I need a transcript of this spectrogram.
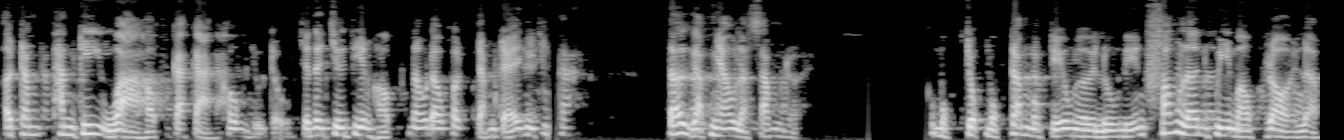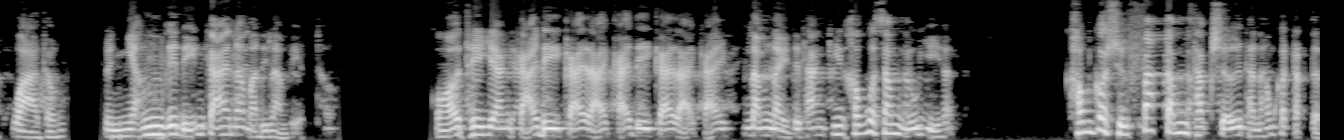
Ở trong thanh khí hòa hợp cả càng không vũ trụ. Cho nên chư tiên hợp đâu đâu có chậm trễ như chúng ta. Tới gặp nhau là xong rồi. Có một chục, một trăm, một triệu người luồng điển phóng lên quy một rồi là hòa thuận. Rồi nhận cái điển cái đó mà đi làm việc thôi còn ở thế gian cãi đi cãi lại, cãi đi cãi lại, cãi năm này tới tháng kia không có xong vụ gì hết. Không có sự phát tâm thật sự thành không có trật tự.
